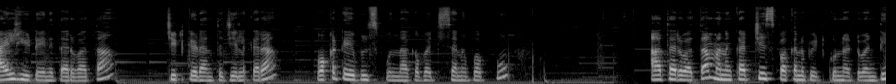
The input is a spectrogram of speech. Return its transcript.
ఆయిల్ హీట్ అయిన తర్వాత చిటికెడంత జీలకర్ర ఒక టేబుల్ స్పూన్ దాకా పచ్చిశనగపప్పు ఆ తర్వాత మనం కట్ చేసి పక్కన పెట్టుకున్నటువంటి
